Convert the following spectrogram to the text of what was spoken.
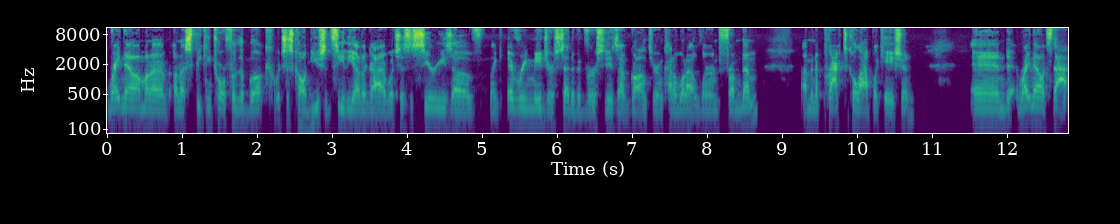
right now I'm on a on a speaking tour for the book, which is called "You Should See the Other Guy," which is a series of like every major set of adversities I've gone through and kind of what I learned from them. I'm in a practical application, and right now it's that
